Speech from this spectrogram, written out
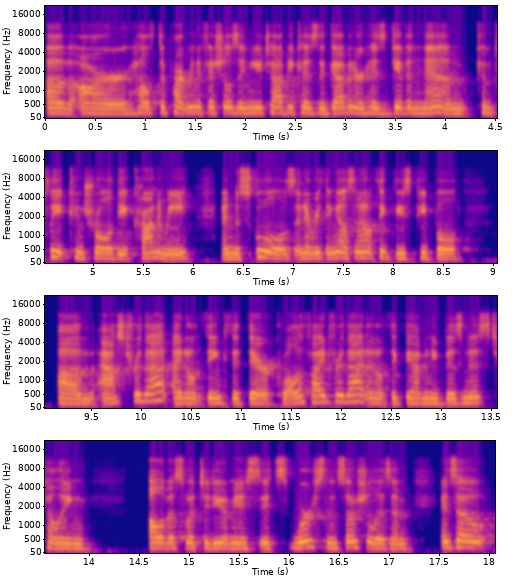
of our health department officials in utah because the governor has given them complete control of the economy and the schools and everything else. And i don't think these people um, asked for that. I don't think that they're qualified for that. I don't think they have any business telling all of us what to do. I mean it's, it's worse than socialism. And so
